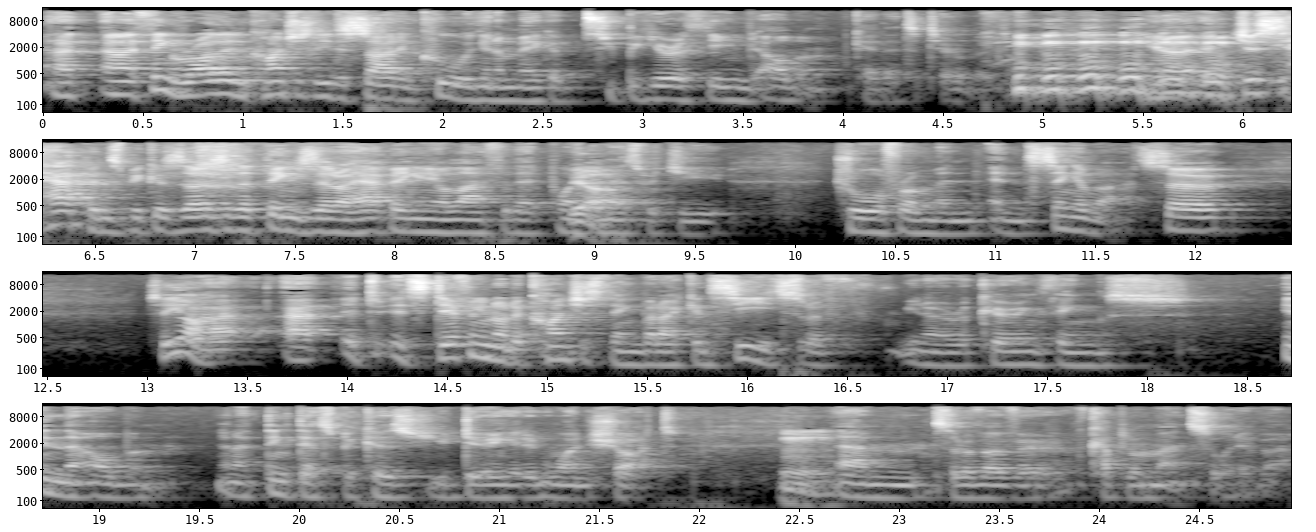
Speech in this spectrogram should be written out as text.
And I, and I think rather than consciously deciding, cool, we're going to make a superhero themed album. Okay, that's a terrible example. you know, it just happens because those are the things that are happening in your life at that point, Yeah. and that's what you draw from and, and sing about. So, so yeah, I, I, it, it's definitely not a conscious thing, but I can see sort of you know recurring things in the album, and I think that's because you're doing it in one shot, Hmm. um, sort of over a couple of months or whatever.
